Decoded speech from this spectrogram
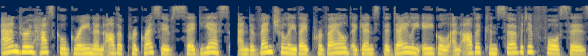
Andrew Haskell Green and other progressives said yes, and eventually they prevailed against the Daily Eagle and other conservative forces.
